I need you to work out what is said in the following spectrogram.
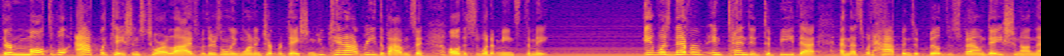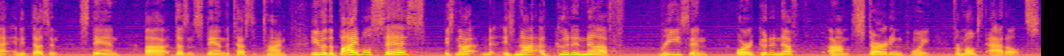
there are multiple applications to our lives, but there's only one interpretation. You cannot read the Bible and say, oh, this is what it means to me. It was never intended to be that, and that's what happens. It builds its foundation on that, and it doesn't stand, uh, doesn't stand the test of time. You know, the Bible says is not, is not a good enough reason or a good enough um, starting point for most adults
